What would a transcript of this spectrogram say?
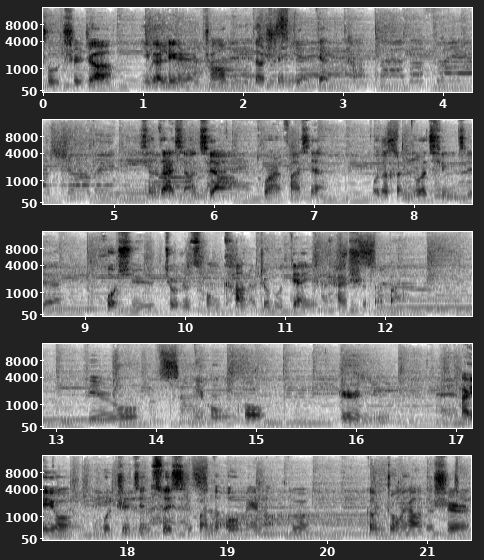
主持着一个令人着迷的深夜电台。现在想想，突然发现我的很多情节，或许就是从看了这部电影开始的吧。比如霓虹歌、日语，还有我至今最喜欢的欧美老歌。更重要的是，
